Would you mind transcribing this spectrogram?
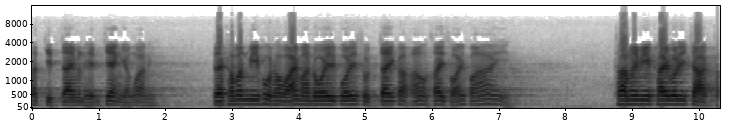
ถ้าจิตใจมันเห็นแจ้งอย่างว่านี้แต่คำมันมีผู้ถวายมาโดยบริสุทธิ์ใจก็เอาใส่สอยไป ถ้าไม่มีใครบริจาคถ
